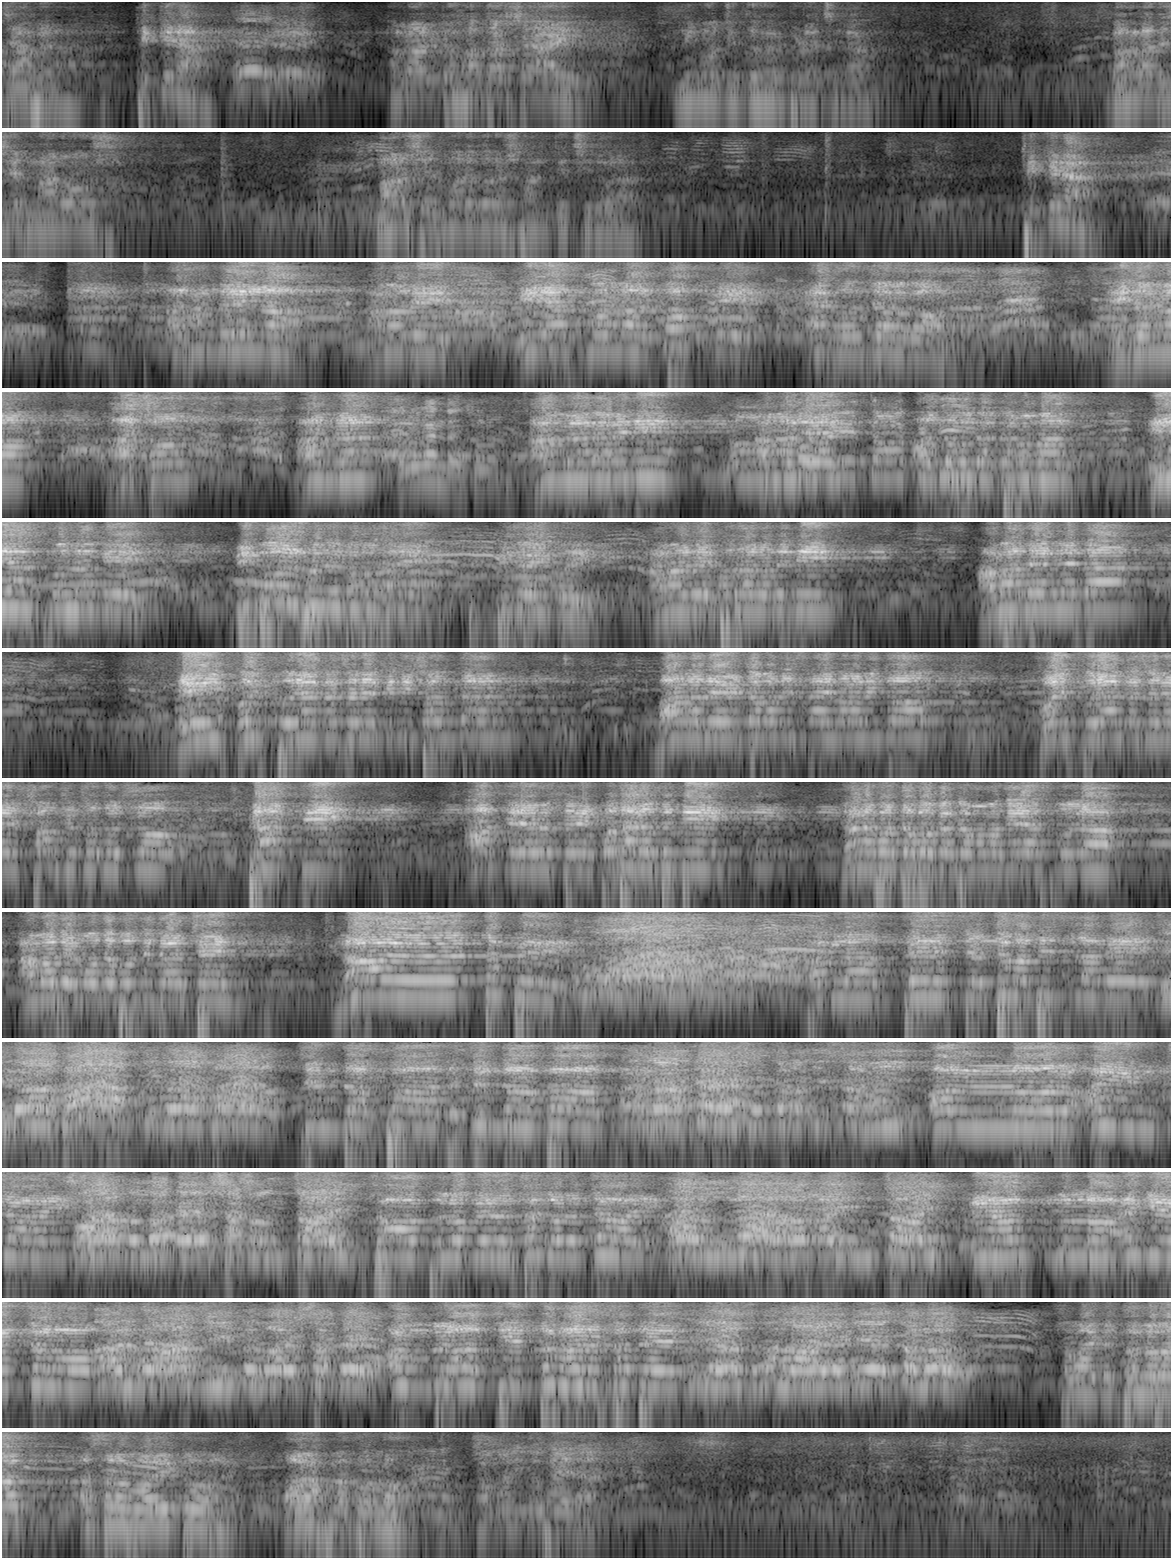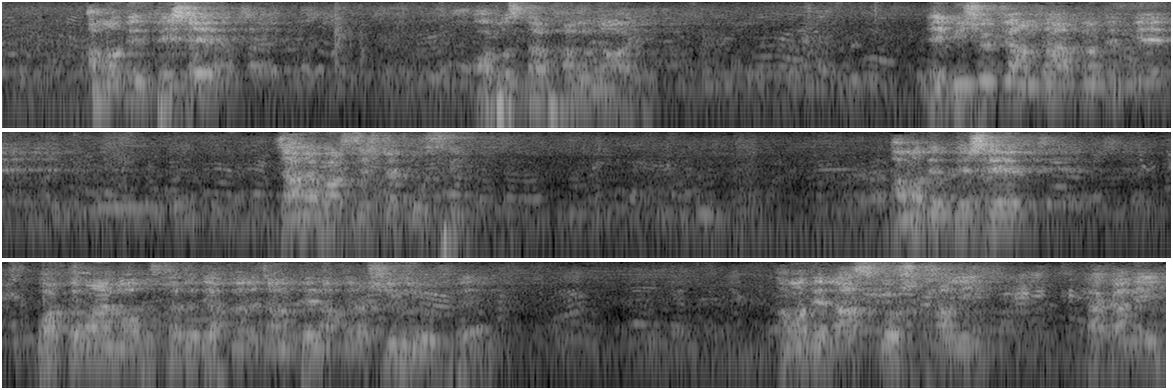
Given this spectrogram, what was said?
যাবে না। ঠিক কিনা আমরা অনেকটা হতাশায় নিমজ্জিত হয়ে পড়েছিলাম। বাংলাদেশের মানুষ, মানুষের মনে কোনো শান্তি ছিল না। ঠিক কিনা আলহামদুলিল্লাহ আমাদের ইলিয়াস মোল্লার পক্ষে এখন জনগণ। এই জন্য আসুন আমরা আমরা আগামী দিন আমাদের মোহাম্মদ ইলিয়াস মোল্লাকে বিপুল ভোটের ব্যবধানে বিজয়ী করি। আমাদের প্রধান অতিথি আমাদের নেতা এই ফরিদপুর আকাশের কৃতি সন্তান বাংলাদেশ জামাত ইসলামী মনোনীত ফরিদপুর আকাশের সংসদ সদস্য, প্রার্থী, আজকের অনুষ্ঠানের প্রধান অতিথি জনবদ্ধ ডক্টর মোহাম্মদ ইলিয়াস মোল্লা, আমাদের মধ্যে উপস্থিত রয়েছেন। বাংলাদেশ জামাত ইসলামী সবাইকে ধন্যবাদ। আসসালামু আলাইকুম ওয়া সম্মানিত ভাইরা, আমাদের দেশের অবস্থা ভালো নয়। এই বিষয়টা আমরা আপনাদেরকে জানাবার চেষ্টা করছি। আমাদের দেশের বর্তমান অবস্থা যদি আপনারা জানতেন, আপনারা শিউরে উঠবেন। আমাদের রাজকোষ খালি টাকা নেই।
